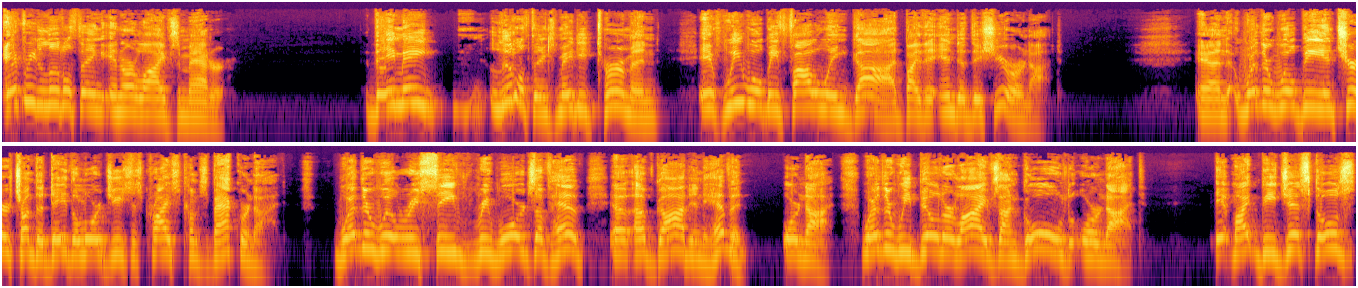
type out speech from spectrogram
Every little thing in our lives matter. They may, little things may determine if we will be following God by the end of this year or not. And whether we'll be in church on the day the Lord Jesus Christ comes back or not. Whether we'll receive rewards of heaven, uh, of God in heaven or not. Whether we build our lives on gold or not. It might be just those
